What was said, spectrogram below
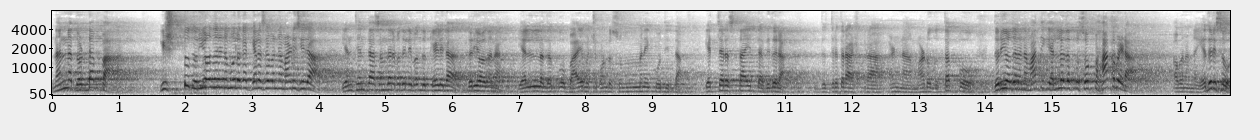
ನನ್ನ ದೊಡ್ಡಪ್ಪ ಇಷ್ಟು ದುರ್ಯೋಧನನ ಮೂಲಕ ಕೆಲಸವನ್ನು ಮಾಡಿಸಿದ. ಎಂಥೆಂಥ ಸಂದರ್ಭದಲ್ಲಿ ಬಂದು ಕೇಳಿದ ದುರ್ಯೋಧನ, ಎಲ್ಲದಕ್ಕೂ ಬಾಯಿ ಮುಚ್ಚಿಕೊಂಡು ಸುಮ್ಮನೆ ಕೂತಿದ್ದ. ಎಚ್ಚರಿಸ್ತಾ ಇದ್ದ ವಿದುರ ಧೃತರಾಷ್ಟ್ರ ಅಣ್ಣ ಮಾಡೋದು ತಪ್ಪು. ದುರ್ಯೋಧನನ ಮಾತಿಗೆ ಎಲ್ಲದಕ್ಕೂ ಸೊಪ್ಪು ಹಾಕಬೇಡ. ಅವನನ್ನು ಎದುರಿಸು.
